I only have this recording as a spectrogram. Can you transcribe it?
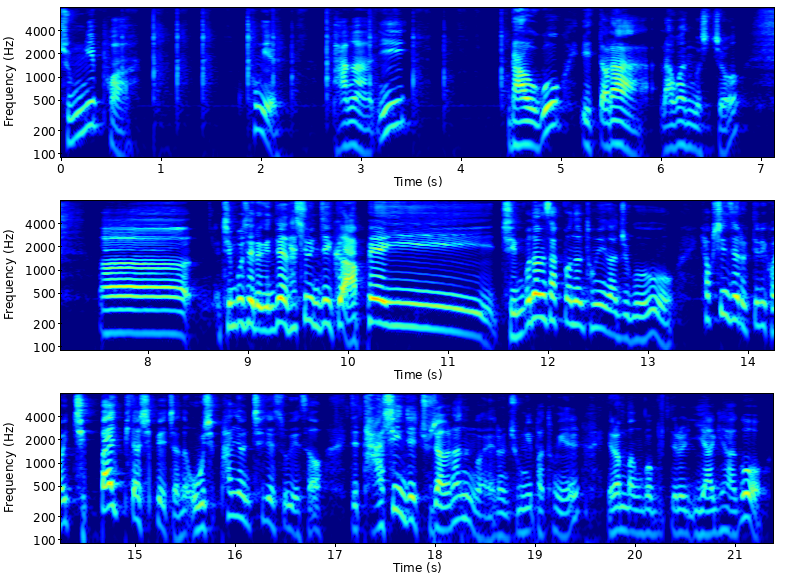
중립화 통일 방안이 나오고 있더라라고 하는 것이죠. 어, 진보 세력인데 사실은 이제 그 앞에 이 진보당 사건을 통해 가지고 혁신 세력들이 거의 짓밟히다시피 했잖아요. 58년 체제 속에서 이제 다시 이제 주장을 하는 거예요. 이런 중립화 통일 이런 방법들을 이야기하고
